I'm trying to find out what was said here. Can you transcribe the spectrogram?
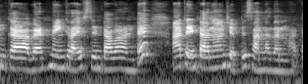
ఇంకా వెంటనే ఇంక రైస్ తింటావా అంటే ఆ తింటాను అని చెప్పేసి అన్నదనమాట.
